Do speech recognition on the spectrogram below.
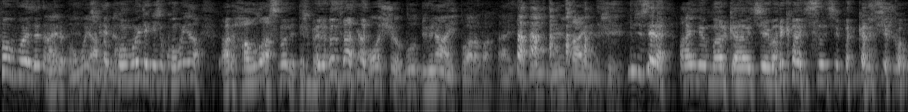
Konvoy zaten ayrı. Konvoyu de anlamıyorum. konvoyu da geçin. Konvoyu da abi havlu asma nedir? Ben onu da Ya o şu, bu düğüne ait bu araba. Yani düğün, düğün sahibinin şeyi. Düşünsene aynı marka şey var karşısında şey var karşıya konvoy.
